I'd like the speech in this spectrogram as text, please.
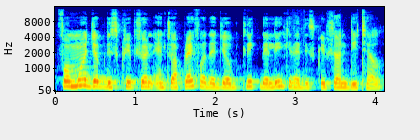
For more job description and to apply for the job, click the link in the description detail.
